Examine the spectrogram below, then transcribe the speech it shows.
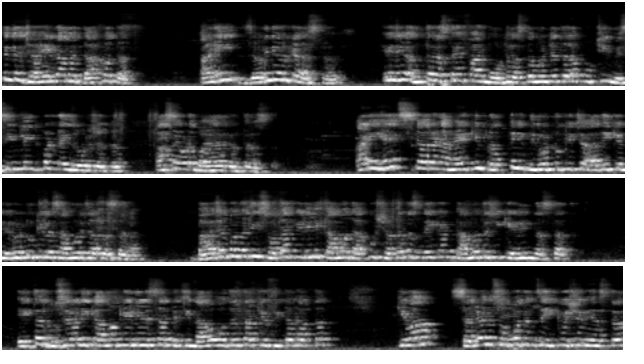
ते त्या जाहीरनाम्यात दाखवतात. आणि जमिनीवर काय असतं हे जे अंतर असतं हे फार मोठं असतं म्हणजे त्याला कुठची मिसिंग लिंक पण नाही जोडू शकत असं एवढं भयानक अंतर असतं. आणि हेच कारण आहे की प्रत्येक निवडणुकीच्या आधी किंवा निवडणुकीला सामोरे जात असताना भाजप कधी स्वतः केलेली कामं दाखवू शकतच नाही कारण कामं तशी केलेली नसतात. एकतर दुसऱ्याने कामं केली असतात त्याची नावं बदलतात किंवा फिता कापतात? किंवा सगळ्यात सोपं त्यांचं इक्वेशन हे असतं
